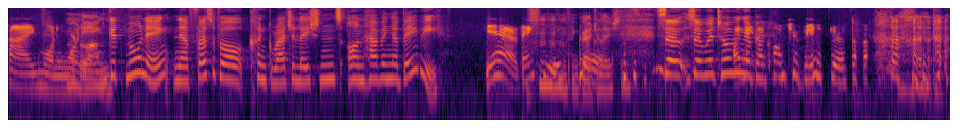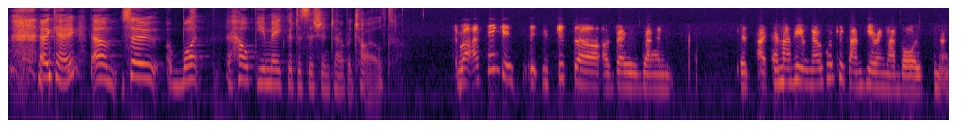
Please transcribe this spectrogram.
Hi, morning, morning. Everyone. Good morning. Now, first of all, congratulations on having a baby. Yeah, thank you. Congratulations. so, so we're talking I about contribution. okay. Um, so, what helped you make the decision to have a child? Well, I think it's it's just a, a very random. Am I hearing I okay? I'm hearing my voice now.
